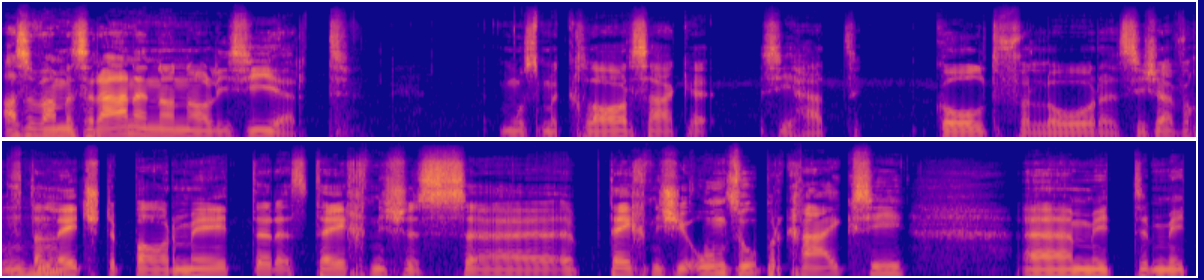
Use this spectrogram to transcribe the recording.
Also wenn man das Rennen analysiert, muss man klar sagen, sie hat Gold verloren. Es ist einfach mhm. auf den mhm. letzten paar Metern ein technisches, äh, eine technische Unsauberkeit gewesen. Äh, mit, mit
